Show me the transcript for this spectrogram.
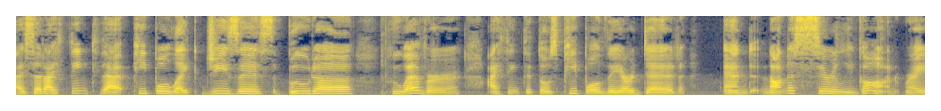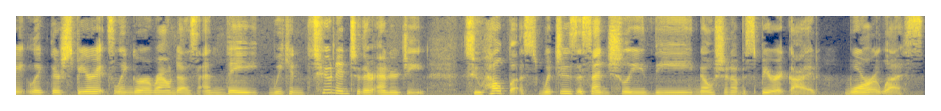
I said, I think that people like Jesus, Buddha, whoever, I think that those people, they are dead and not necessarily gone, right? Like their spirits linger around us and they we can tune into their energy to help us, which is essentially the notion of a spirit guide, more or less.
